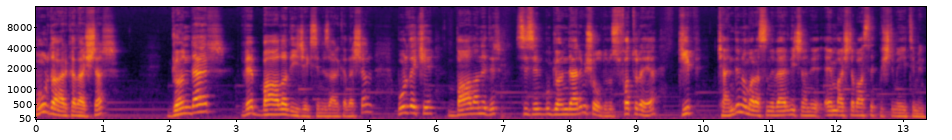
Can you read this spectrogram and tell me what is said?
burada arkadaşlar gönder ve bağla diyeceksiniz arkadaşlar. Buradaki bağla nedir? Sizin bu göndermiş olduğunuz faturaya GIP kendi numarasını verdiği için hani en başta bahsetmiştim eğitimin.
